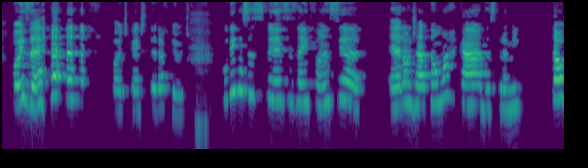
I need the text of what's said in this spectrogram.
Pois é, podcast terapêutico. Por que, que essas experiências da infância eram já tão marcadas para mim? Tal,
